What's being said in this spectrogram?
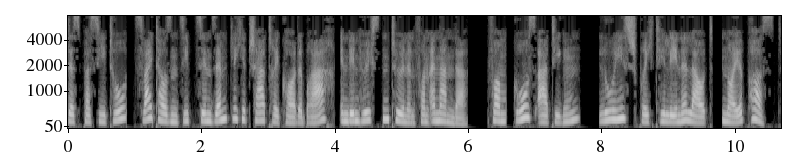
Despacito 2017 sämtliche Chartrekorde brach, in den höchsten Tönen voneinander. Vom großartigen Luis spricht Helene laut, Neue Post,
